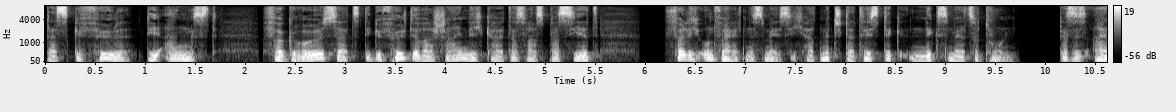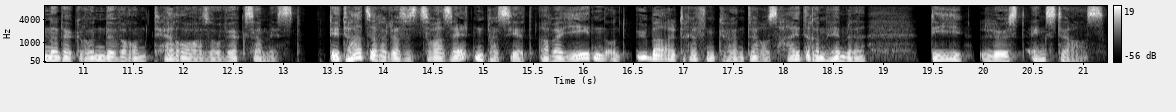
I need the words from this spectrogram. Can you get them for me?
Das Gefühl, die Angst, vergrößert die gefühlte Wahrscheinlichkeit, dass was passiert, völlig unverhältnismäßig, hat mit Statistik nichts mehr zu tun. Das ist einer der Gründe, warum Terror so wirksam ist. Die Tatsache, dass es zwar selten passiert, aber jeden und überall treffen könnte aus heiterem Himmel, die löst Ängste aus.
